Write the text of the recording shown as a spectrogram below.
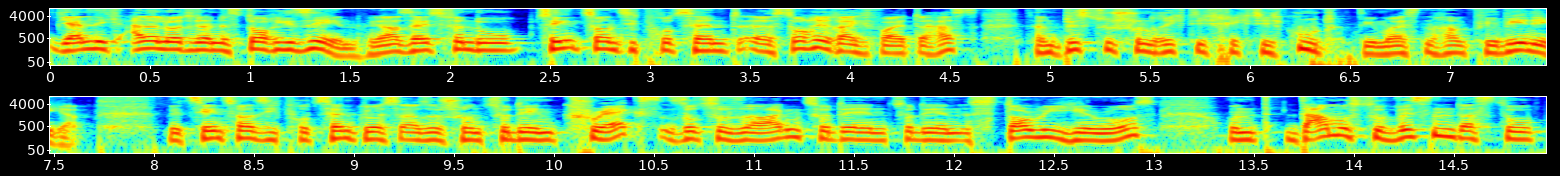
ja nicht alle Leute deine Story sehen. Ja, selbst wenn du 10, 20 Prozent äh, Story-Reichweite hast, dann bist du schon richtig, richtig gut. Die meisten haben viel weniger. Mit 10, 20 Prozent gehörst du also schon zu den Cracks sozusagen, zu den, zu den Story Heroes. Und da musst du wissen, dass du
